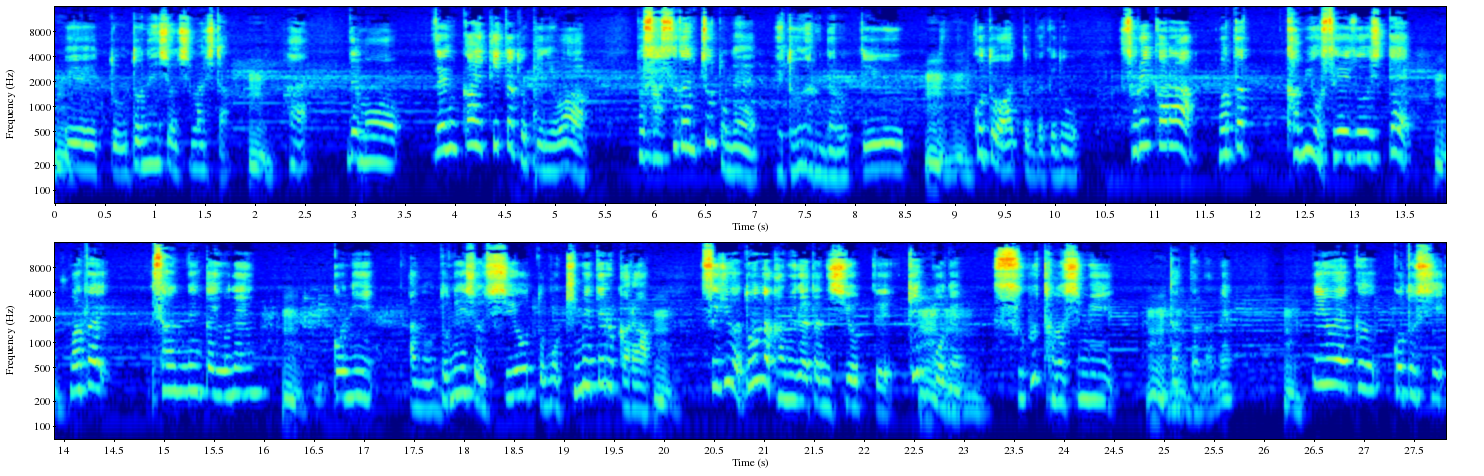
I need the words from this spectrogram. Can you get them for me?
うん。えっ、とドネーションしました。うん。はいでも前回切った時にはさすがにちょっとねえどうなるんだろうっていううんうん。ことはあったんだけどそれからまた紙を製造してうん。また3年か4年うん。後にあのドネーションしようともう決めてるから、うん。次はどんな髪型にしようって結構ね、うんうんすごい楽しみうんだったんだね、うん。でようやく今年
